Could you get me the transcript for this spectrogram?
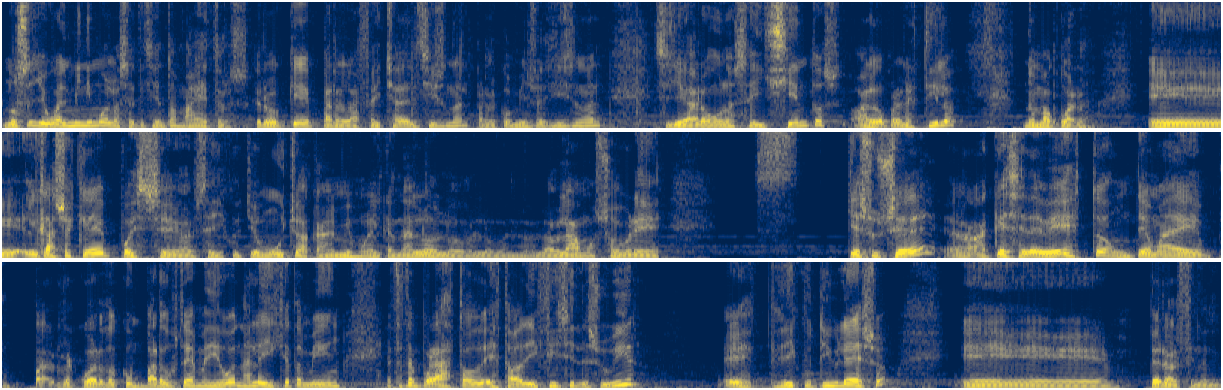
no se llegó al mínimo de los 700 maestros. Creo que para la fecha del seasonal, para el comienzo del seasonal, se llegaron unos 600 o algo por el estilo. No me acuerdo. Eh, el caso es que pues se, discutió mucho, acá mismo en el canal lo, hablamos sobre qué sucede, a qué se debe esto. Un tema de... Recuerdo que un par de ustedes me dijo, bueno, le dije que también esta temporada ha estado difícil de subir. Es, discutible eso, eh, pero al final,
